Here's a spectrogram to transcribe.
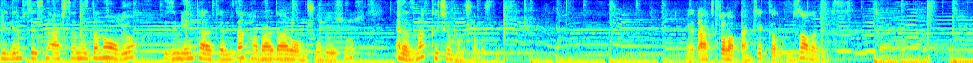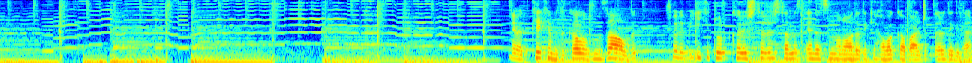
bildirim sesini açtığınızda ne oluyor? Bizim yeni tariflerimizden haberdar olmuş oluyorsunuz. En azından kaçırmamış olursunuz. Evet artık dolaptan kek kalıbımızı alabiliriz. Evet kekimizi kalıbımıza aldık. Şöyle bir iki tur karıştırırsanız en azından oradaki hava kabarcıkları da gider.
